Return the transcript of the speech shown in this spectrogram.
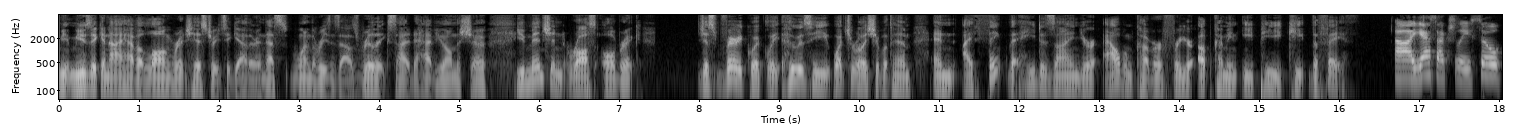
m- music and I have a long, rich history together. And that's one of the reasons I was really excited to have you on the show. You mentioned Ross Ulbricht. Just very quickly, who is he? What's your relationship with him? And I think that he designed your album cover for your upcoming EP, Keep the Faith. Uh, yes, actually. So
